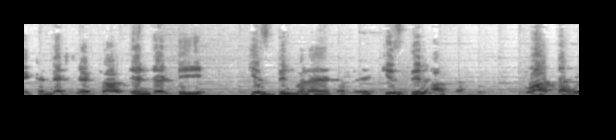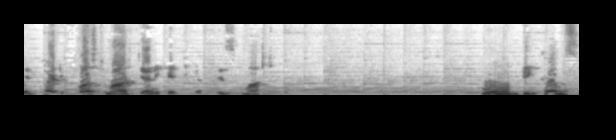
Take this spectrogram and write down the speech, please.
इंटरनेशनल ट्रांसजेंडर डे किस दिन मनाया जाता है किस दिन आता है वो आता है 31st मार्च यानी कि 31 मार्च को Who becomes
